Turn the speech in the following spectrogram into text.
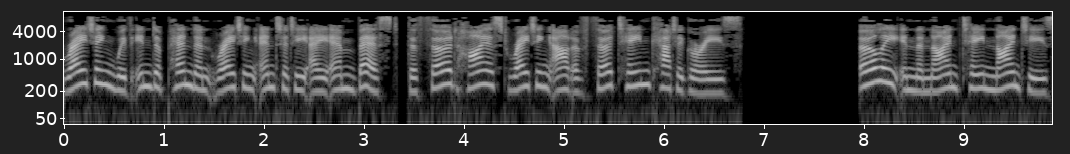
Rating with independent rating entity AM Best, the third highest rating out of 13 categories. Early in the 1990s,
